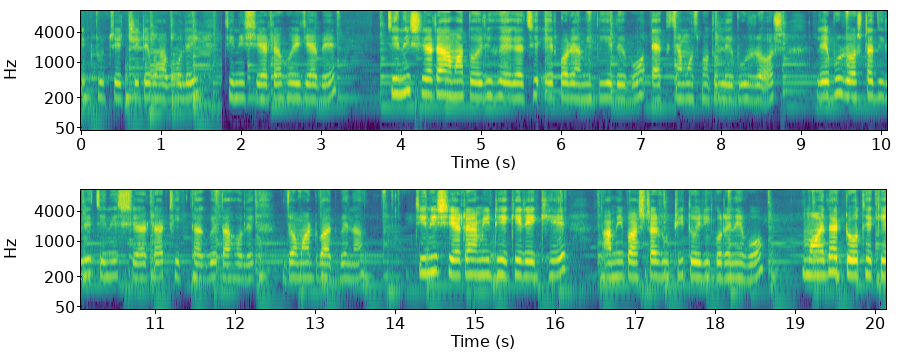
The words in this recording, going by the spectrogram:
একটু চিটচিটে ভাব হলেই চিনি শিরাটা হয়ে যাবে। চিনি শিরাটা আমার তৈরি হয়ে গেছে। এরপরে আমি দিয়ে দেব এক চামচ মতো লেবুর রস। লেবুর রসটা দিলে চিনির শিরাটা ঠিক থাকবে, তাহলে জমাট বাঁধবে না। চিনির শিরাটা আমি ঢেকে রেখে আমি পাঁচটা রুটি তৈরি করে নেব। ময়দার ডো থেকে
